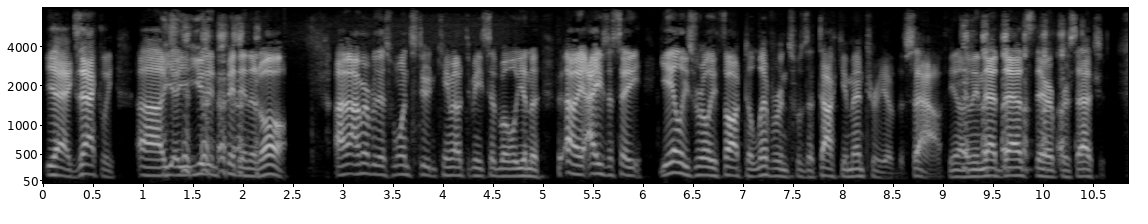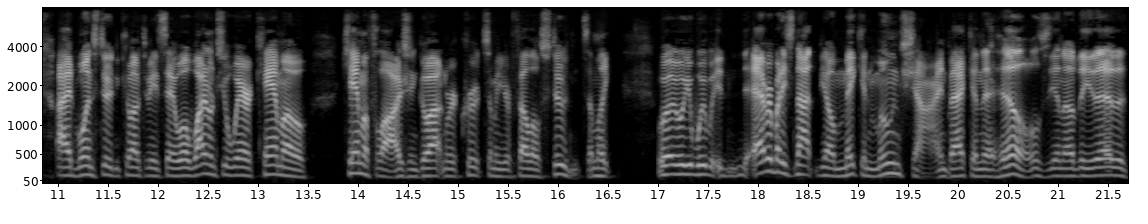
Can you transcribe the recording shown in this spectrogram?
Yeah, exactly. Uh, you, you didn't fit in at all. I, I, remember this one student came up to me and said, "Well, you know, I, I used to say Yalies really thought Deliverance was a documentary of the South. You know, I mean that that's their perception." I had one student come up to me and say, "Well, why don't you wear camo camouflage and go out and recruit some of your fellow students?" I'm like, we, we, we, everybody's not you know making moonshine back in the hills. You know the, the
